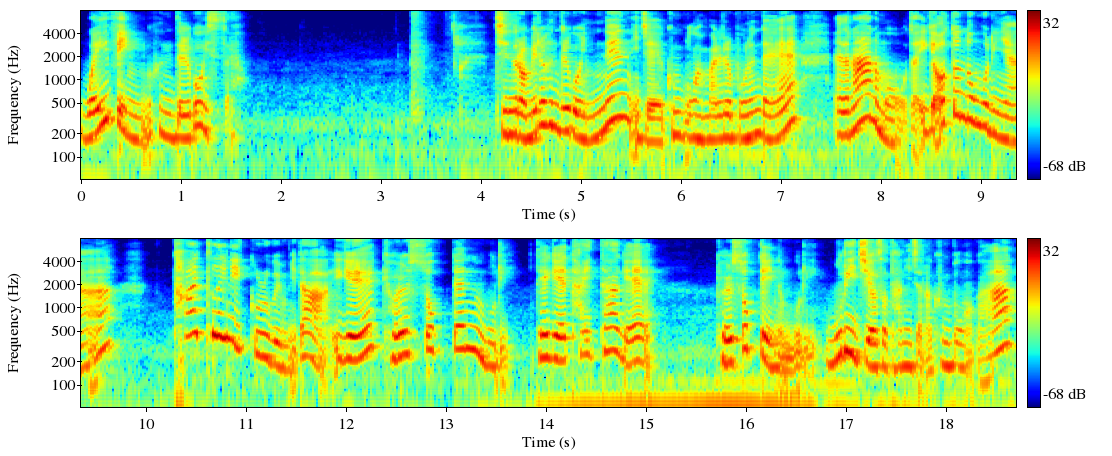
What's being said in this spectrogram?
waving 흔들고 있어요. 지느러미를 흔들고 있는 이제 금붕어 한 마리를 보는데 an animal. 자, 이게 어떤 동물이냐? tightly knit group입니다. 이게 결속된 무리. 되게 타이트하게 결속돼 있는 무리. 무리 지어서 다니잖아, 금붕어가.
